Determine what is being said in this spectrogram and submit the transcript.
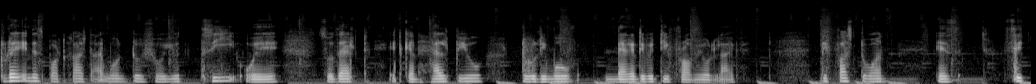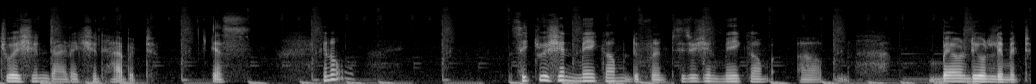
today in this podcast i'm going to show you three way so that it can help you to remove negativity from your life. The first one is situation direction habit. Yes. You know situation may come different. Situation may come uh, beyond your limit.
